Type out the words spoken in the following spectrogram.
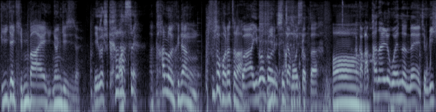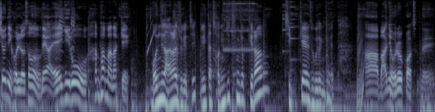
이게 김바의 유년기 시절 이것이 클라스. 아, 칼로 그냥 쑤셔 버렸잖아 와 이번 건 진짜 멋있었다. 어 아까 막판 하려고 했는데 지금 미션이 걸려서 내가 애기로 한 판만 할게. 뭔지는 안 알아주겠지? 일단 전기 충격기랑 집게 들고 다녀야겠다 아 많이 어려울 것 같은데.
